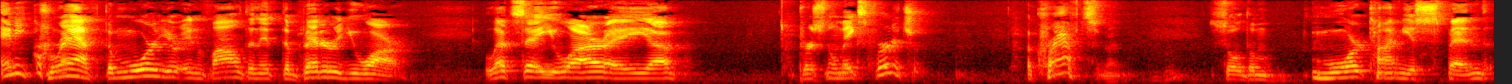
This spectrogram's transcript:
any craft, the more you're involved in it, the better you are. Let's say you are a uh, person who makes furniture, a craftsman. So the more time you spend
